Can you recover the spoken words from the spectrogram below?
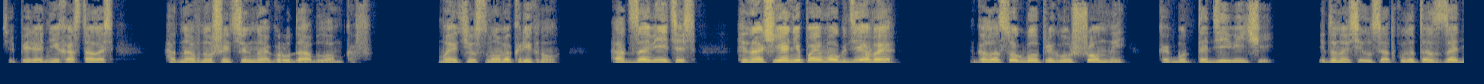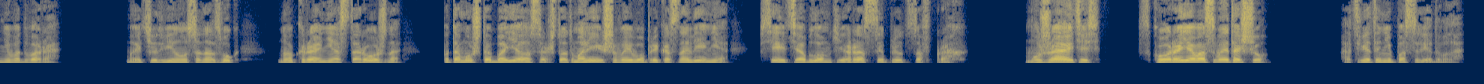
Теперь от них осталась одна внушительная груда обломков. Мэтью снова крикнул. «Отзовитесь, иначе я не пойму, где вы!» Голосок был приглушенный, как будто девичий, и доносился откуда-то с заднего двора. Мэтью двинулся на звук, но крайне осторожно, потому что боялся, что от малейшего его прикосновения все эти обломки рассыплются в прах. «Мужайтесь! Скоро я вас вытащу!» Ответа не последовало.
